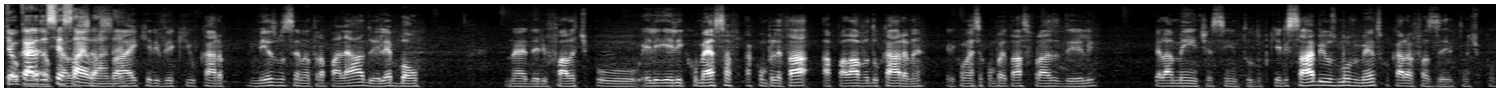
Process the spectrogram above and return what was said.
Que é o cara é, do o CSI cara do lá, né? CSI, que ele vê que o cara, mesmo sendo atrapalhado, ele é bom. Né? Ele fala, tipo, ele, ele começa a completar a palavra do cara, né? Ele começa a completar as frases dele pela mente, assim, tudo. Porque ele sabe os movimentos que o cara vai fazer. Então, tipo,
